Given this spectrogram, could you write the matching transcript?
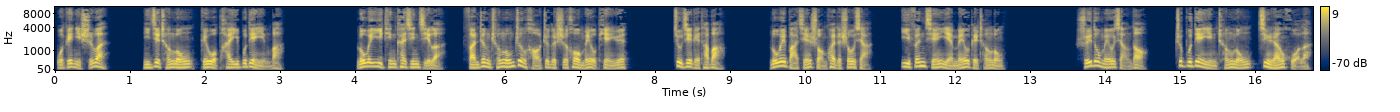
我给你十万，你借成龙给我拍一部电影吧。”罗维一听开心极了，反正成龙正好这个时候没有片约，就借给他吧。罗维把钱爽快的收下，一分钱也没有给成龙。谁都没有想到，这部电影成龙竟然火了。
